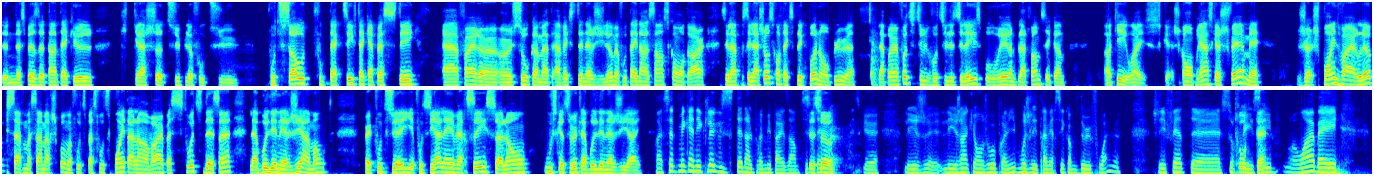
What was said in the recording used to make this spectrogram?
d'une espèce de tentacule qui te crache ça dessus, puis là, faut que tu faut que tu sautes, faut que tu actives ta capacité à faire un, un saut comme à- avec cette énergie-là, mais il faut être dans le sens contraire. C'est la, c'est la chose qu'on t'explique pas non plus. Hein. La première fois que tu, faut que tu l'utilises pour ouvrir une plateforme, c'est comme OK, ouais, je comprends ce que je fais, mais je, je pointe vers là, puis ça ça marche pas. Mais faut que tu, parce qu'il faut que tu pointes à l'envers, parce que si toi tu descends, la boule d'énergie, elle monte. Fait que faut que tu ailles, faut que tu y ailles à l'inversé selon où ce que tu veux que la boule d'énergie aille. Ouais, cette mécanique-là existait dans le premier, par exemple. C'est ça. Parce que les, jeux- les gens qui ont joué au premier, moi, je l'ai traversé comme deux fois. là. Je l'ai fait euh, sur Trop de PC. Ouais, ben,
